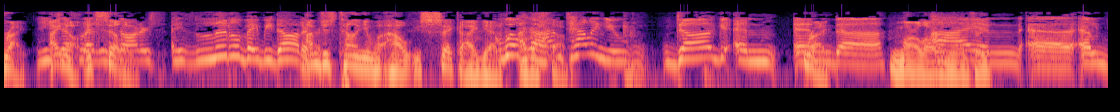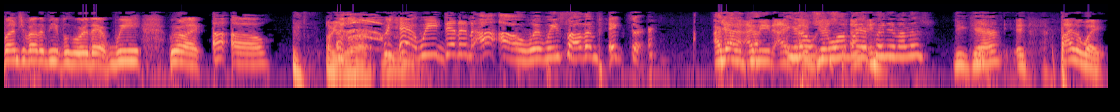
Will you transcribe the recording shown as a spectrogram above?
Right. He I just know, let it's his silly. daughter, his little baby daughter. I'm just telling you how sick I get. Well, I'm stuff. telling you, Doug and and uh, Marlo and I Audrey. and uh, a bunch of other people who were there, we, we were like, uh-oh. Oh, you were? yeah, we did an uh-oh when we saw the picture. I Yeah, I mean, I- you know, I you want my I- opinion on this? Do you care? It- by the way,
